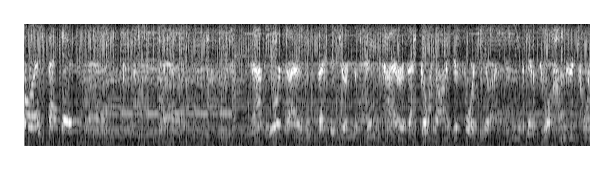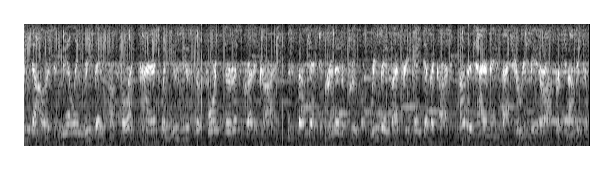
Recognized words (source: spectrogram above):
seconds. Have your tires inspected during the big tire event going on at your Ford dealer. You can get up to $120 in mail-in rebate on select tires when you use the Ford Service credit card. Subject to credit approval. Rebate by prepaid debit card. Other tire manufacturer rebate or offer not be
